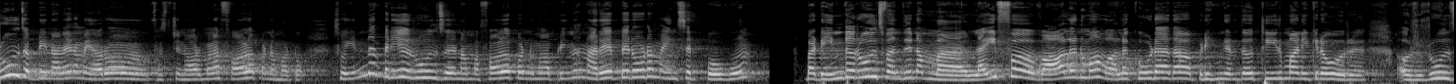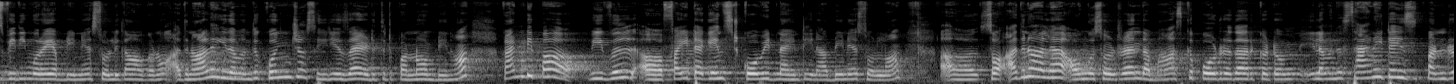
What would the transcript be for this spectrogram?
ரூல்ஸ் அப்படின்னாலே நம்ம யாரும் ஃபஸ்ட்டு நார்மலாக ஃபாலோ பண்ண மாட்டோம். ஸோ என்ன பெரிய ரூல்ஸு நம்ம ஃபாலோ பண்ணுமா அப்படின்னா நிறைய பேரோட மைண்ட் செட் போகும். பட் இந்த ரூல்ஸ் வந்து நம்ம லைஃப்பை வாழணுமா வாழக்கூடாதா அப்படிங்கிறத தீர்மானிக்கிற ஒரு ஒரு ரூல்ஸ் விதிமுறை அப்படின்னே சொல்லி தான் ஆகணும். அதனால் இதை வந்து கொஞ்சம் சீரியஸாக எடுத்துகிட்டு பண்ணோம் அப்படின்னா கண்டிப்பாக we will fight against COVID nineteen அப்படின்னே சொல்லலாம். Uh, ஸோ அதனால் அவங்க சொல்கிற இந்த மாஸ்க் போடுறதா இருக்கட்டும் இல்லை வந்து சானிடைஸ் பண்ணுற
